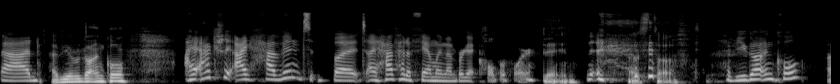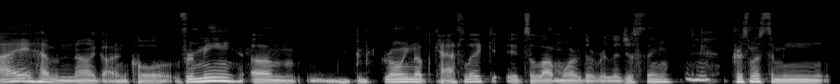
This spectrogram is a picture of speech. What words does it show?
bad. Have you ever gotten coal? I actually I haven't, but I have had a family member get coal before. Dang, that's tough. have you gotten coal? I Okay. have not gotten coal. For me, um, growing up Catholic, it's a lot more of the religious thing. Mhm. Christmas to me,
